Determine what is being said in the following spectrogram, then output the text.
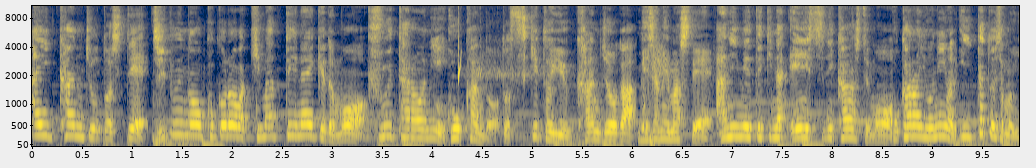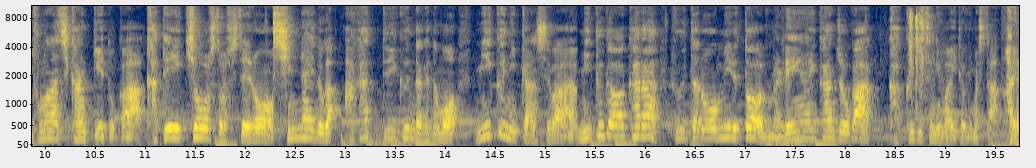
愛感情として自分の心は決まっていないけども、風太郎に好感度と好きという感情が目覚めまして、アニメ的な演出に関しても、他の4人は言ったとしても友達関係とか、家庭教師としての信頼度が上がっていくんだけども、ミクに関しては、ミク側から風太郎を見ると、まあ、恋愛感が確実に湧いておりました。はい。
